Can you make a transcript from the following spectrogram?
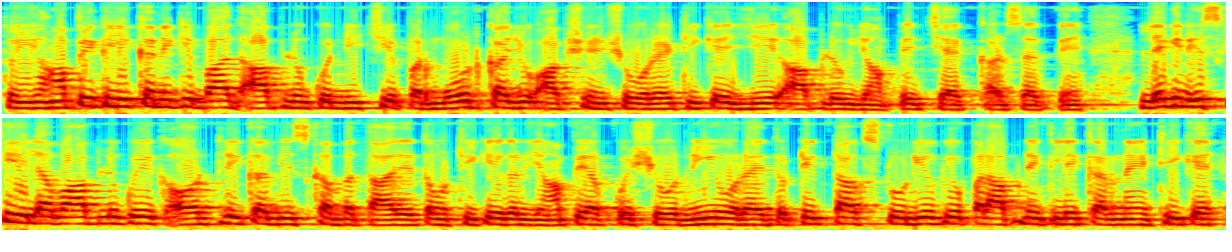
तो यहाँ पे क्लिक करने के बाद आप लोगों को नीचे प्रमोट का जो ऑप्शन शो है ठीक है, ये आप लोग यहाँ पे चेक कर सकते हैं। लेकिन इसके अलावा आप लोग को एक और तरीका भी इसका बता देता हूँ, ठीक है, अगर यहाँ पे आपको शो नहीं हो रहा है तो टिकटॉक स्टूडियो के ऊपर आपने क्लिक करना है, ठीक है,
